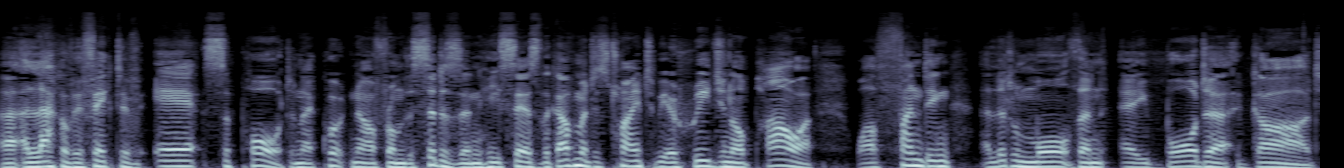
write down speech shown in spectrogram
uh, a lack of effective air support. And I quote now from the citizen. He says the government is trying to be a regional power while funding a little more than a border guard.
